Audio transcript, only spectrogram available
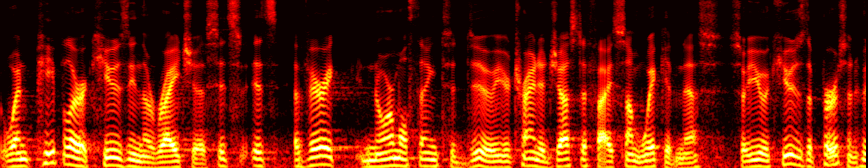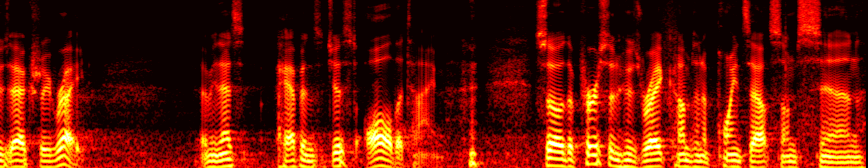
when people are accusing the righteous, it's, it's a very normal thing to do. You're trying to justify some wickedness, so you accuse the person who's actually right. I mean, that happens just all the time. so the person who's right comes and points out some sin,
